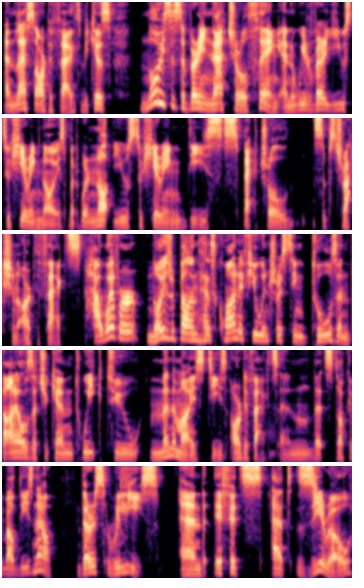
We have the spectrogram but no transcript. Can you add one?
and less artifacts because Noise is a very natural thing, and we're very used to hearing noise, but we're not used to hearing these spectral subtraction artifacts. However, Noise Repellent has quite a few interesting tools and dials that you can tweak to minimize these artifacts, and let's talk about these now. There's Release, and if it's at zero...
